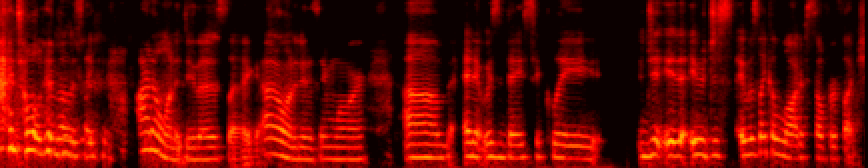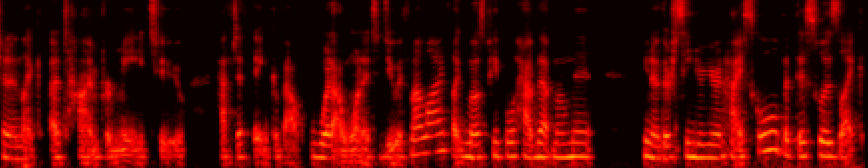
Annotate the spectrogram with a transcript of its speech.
I told him i was like i don't want to do this. Like i don't want to do this anymore. Um and it was basically it, it was just it was like a lot of self-reflection and like a time for me to have to think about what i wanted to do with my life. Like most people have that moment you know their senior year in high school but this was like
